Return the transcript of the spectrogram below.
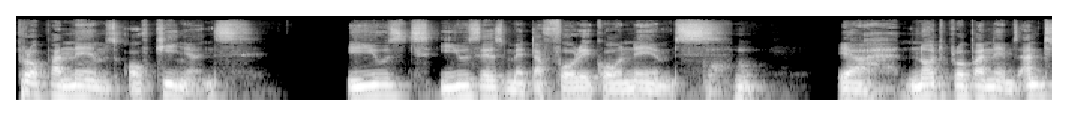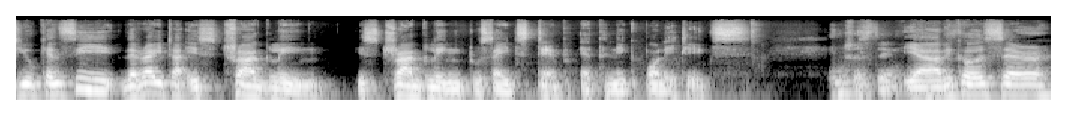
proper names of Kenyans he used he uses metaphorical names. Mm-hmm. Yeah, not proper names. And you can see the writer is struggling, is struggling to sidestep ethnic politics. Interesting. Yeah, because uh,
